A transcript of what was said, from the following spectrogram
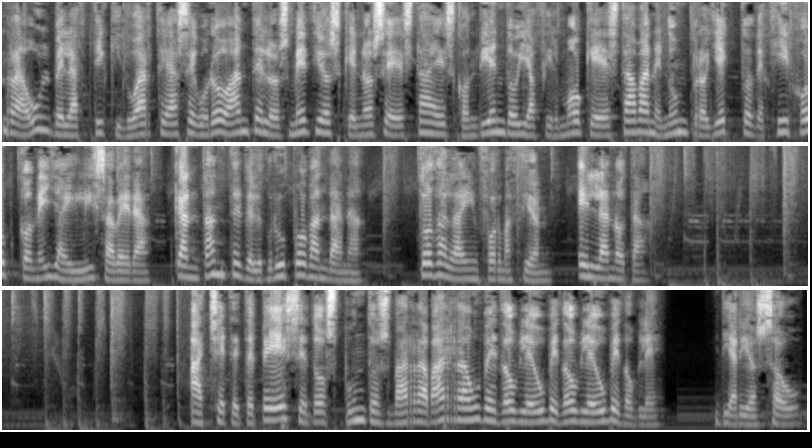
Raúl Velázquez Duarte aseguró ante los medios que no se está escondiendo y afirmó que estaban en un proyecto de hip hop con ella y Lisa Vera, cantante del grupo Bandana. Toda la información, en la nota. https www. Diario Show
